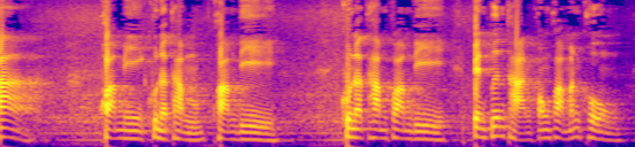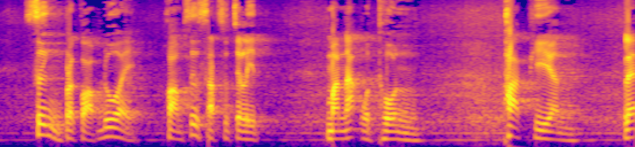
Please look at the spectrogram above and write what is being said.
5. ความมีคุณธรรมความดี คุณธรรมความดีเป็นพื้นฐานของความมั่นคง ซึ่งประกอบด้วยความซื่อสัตย์สุจริตมานะอดทน ภาคเพียร และ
